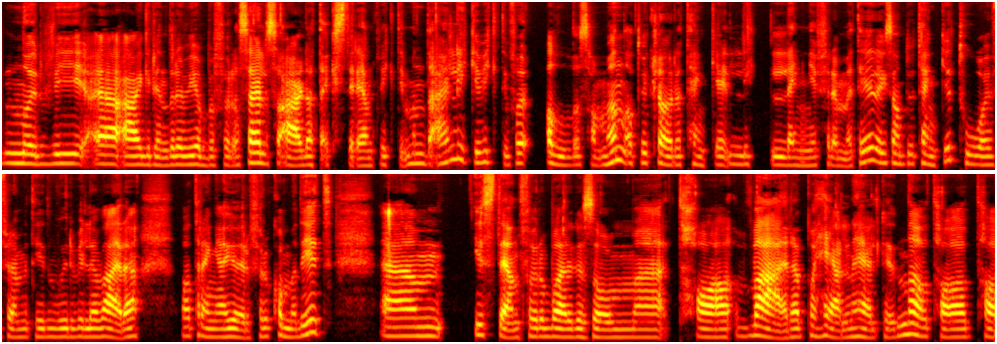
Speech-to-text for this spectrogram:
Når vi er gründere, vi jobber for oss selv, så er dette ekstremt viktig. Men det er like viktig for alle sammen at vi klarer å tenke litt lenger frem i tid. Du tenker to år frem i tid, hvor vil jeg være? Hva trenger jeg å gjøre for å komme dit? Um, Istedenfor å bare liksom ta, være på hælene hele tiden da, og ta, ta,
